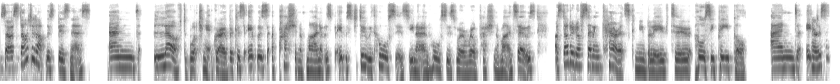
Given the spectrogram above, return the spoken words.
So I started up this business and loved watching it grow because it was a passion of mine. It was it was to do with horses, you know, and horses were a real passion of mine. So it was I started off selling carrots, can you believe, to horsey people. And it Carrots? just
